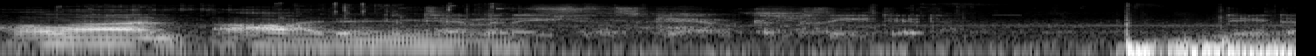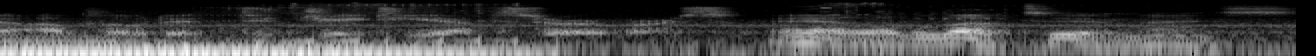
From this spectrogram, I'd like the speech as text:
hold on. Oh, I didn't even. Contamination scan completed. Data uploaded to JTF servers. Hey, I leveled up too. Nice.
